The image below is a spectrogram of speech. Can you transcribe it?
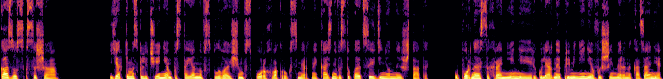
Казус США. Ярким исключением, постоянно всплывающим в спорах вокруг смертной казни, выступают Соединенные Штаты. Упорное сохранение и регулярное применение высшей меры наказания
